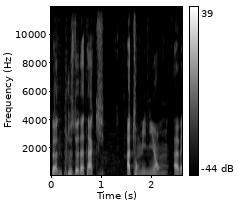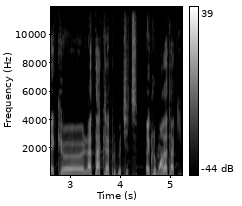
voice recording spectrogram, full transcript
Donne plus de d'attaque à ton mignon avec l'attaque la plus petite, avec le moins d'attaque.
